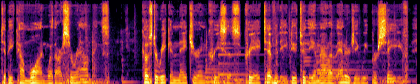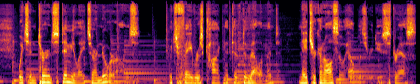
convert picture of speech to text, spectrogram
to become one with our surroundings. Costa Rican nature increases creativity due to the amount of energy we perceive, which in turn stimulates our neurons, which favors cognitive development. Nature can also help us reduce stress,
